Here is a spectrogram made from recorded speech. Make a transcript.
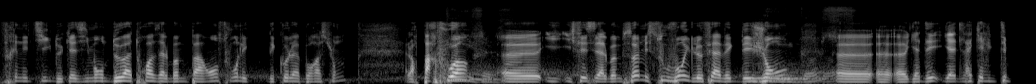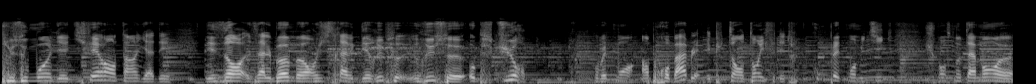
frénétique de quasiment 2 à 3 albums par an, souvent des collaborations. Alors parfois, euh, il, fait ses albums seul, mais souvent il le fait avec des gens. Il y, a de la qualité plus ou moins différente. hein. Il y a des, albums enregistrés avec des Russes, Russes obscurs complètement improbables et puis de temps en temps il fait des trucs complètement mythiques. Je pense notamment euh,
